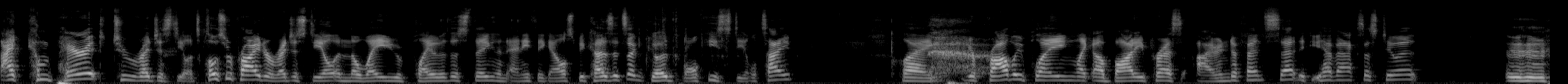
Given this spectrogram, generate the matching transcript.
I compare it to Registeel. It's closer probably to Registeel in the way you play with this thing than anything else because it's a good bulky steel type. Like you're probably playing like a body press iron defense set if you have access to it. Mm-hmm.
